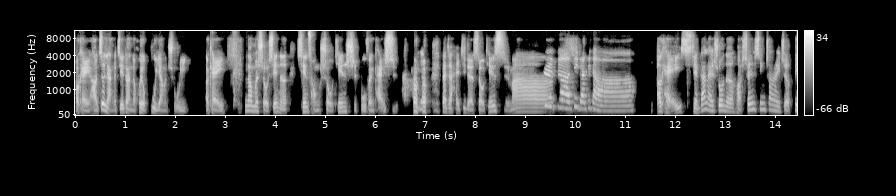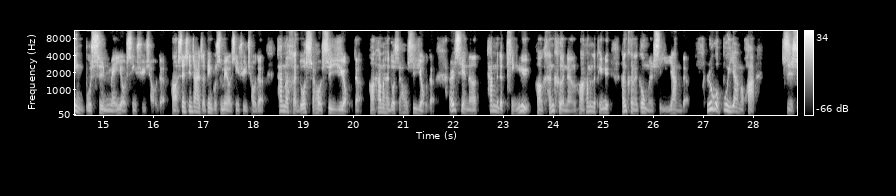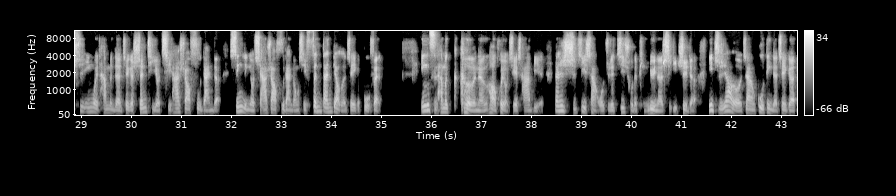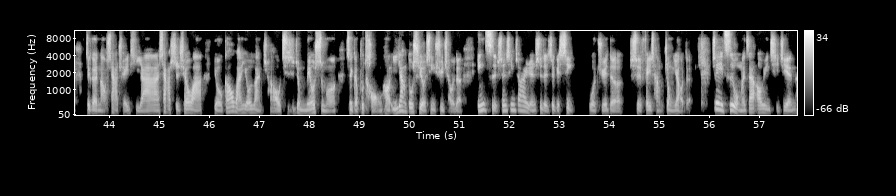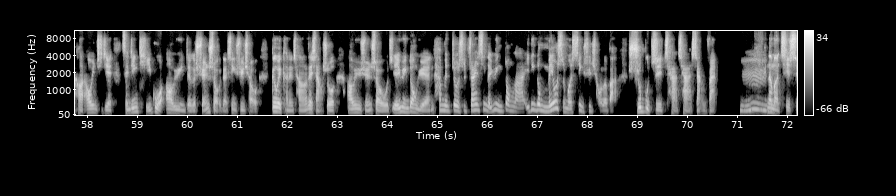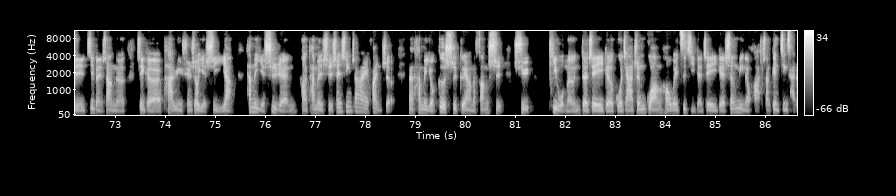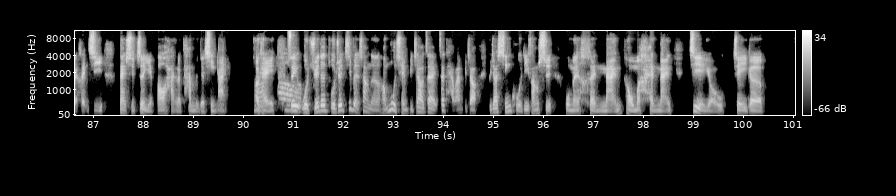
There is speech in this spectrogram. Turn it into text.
OK，好，这两个阶段呢会有不一样的处理。OK，那我们首先呢，先从守天使部分开始。大家还记得守天使吗？是的，记得记得。OK，简单来说呢，哈，身心障碍者并不是没有性需求的，哈，身心障碍者并不是没有性需求的，他们很多时候是有的，哈，他们很多时候是有的，而且呢，他们的频率，哈，很可能，哈，他们的频率很可能跟我们是一样的。如果不一样的话，只是因为他们的这个身体有其他需要负担的，心灵有其他需要负担东西，分担掉了这个部分。因此，他们可能哈会有些差别，但是实际上，我觉得基础的频率呢是一致的。你只要有这样固定的这个这个脑下垂体啊、下视丘啊，有睾丸有卵巢，其实就没有什么这个不同哈，一样都是有性需求的。因此，身心障碍人士的这个性我觉得是非常重要的。这一次我们在奥运期间，哈，奥运期间曾经提过奥运这个选手的性需求。各位可能常常在想说，奥运选手这些运动员，他们就是专心的运动啦，一定都没有什么性需求了吧？殊不知，恰恰相反。嗯，那么其实基本上呢，这个帕运选手也是一样，他们也是人啊，他们是身心障碍患者，那他们有各式各样的方式去。替我们的这一个国家争光哈，为自己的这一个生命呢画上更精彩的痕迹。但是这也包含了他们的性爱，OK？所以我觉得，我觉得基本上呢，哈，目前比较在在台湾比较比较辛苦的地方是，我们很难哈，我们很难借由这个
